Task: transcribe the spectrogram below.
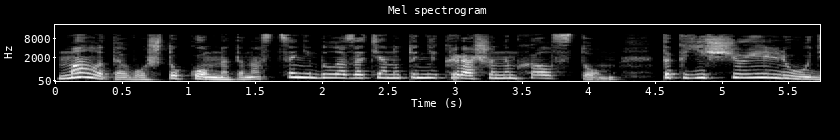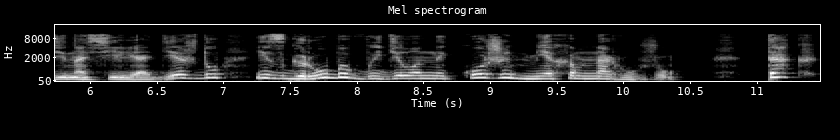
Мало того, что комната на сцене была затянута некрашенным холстом, так еще и люди носили одежду из грубо выделанной кожи мехом наружу. Так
